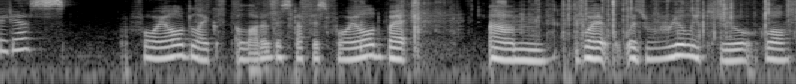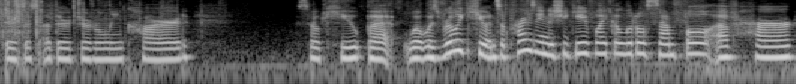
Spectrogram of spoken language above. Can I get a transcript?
I guess. Foiled, like a lot of the stuff is foiled, but um, what was really cute, well, there's this other journaling card so cute but what was really cute and surprising is she gave like a little sample of her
